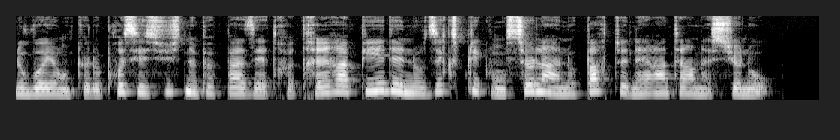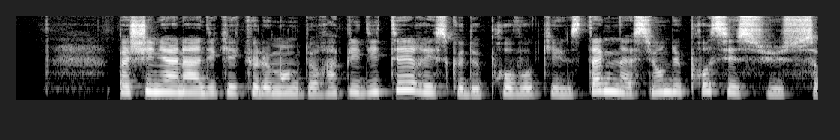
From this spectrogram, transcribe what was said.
Nous voyons que le processus ne peut pas être très rapide et nous expliquons cela à nos partenaires internationaux. Pachinian a indiqué que le manque de rapidité risque de provoquer une stagnation du processus.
